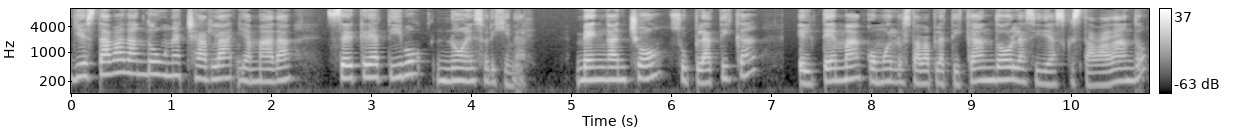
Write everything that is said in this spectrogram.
y estaba dando una charla llamada ser creativo no es original. Me enganchó su plática, el tema, cómo él lo estaba platicando, las ideas que estaba dando,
